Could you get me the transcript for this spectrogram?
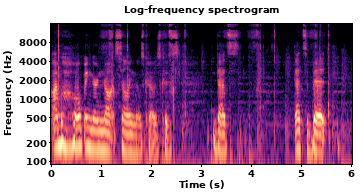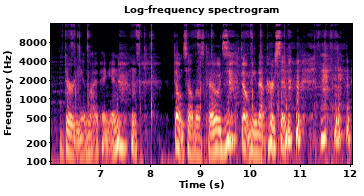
I'm hoping they're not selling those codes because that's that's a bit dirty in my opinion. Don't sell those codes. Don't be that person.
